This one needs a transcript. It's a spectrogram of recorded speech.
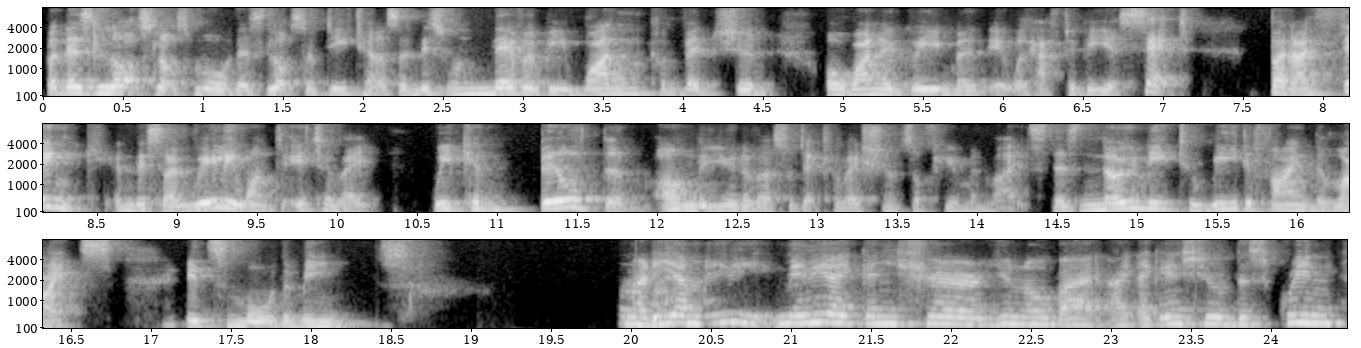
But there's lots, lots more. There's lots of details, and this will never be one convention or one agreement. It will have to be a set. But I think, and this I really want to iterate, we can build them on the Universal Declarations of Human Rights. There's no need to redefine the rights. It's more the means. Maria, maybe maybe I can share, you know, by I, I can share the screen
